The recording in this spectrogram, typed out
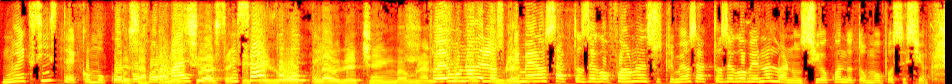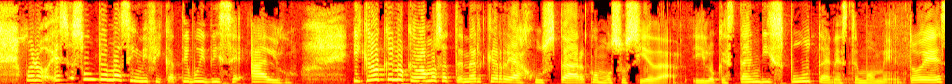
no existe como cuerpo Desapareció formal. hasta que llegó Claudia Sheinbaum a la fue uno de los primeros actos de fue uno de sus primeros actos de gobierno, lo anunció cuando tomó posesión. Bueno, ese es un tema significativo y dice algo. Y creo que lo que vamos a tener que reajustar como sociedad y lo que está en disputa en este momento es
